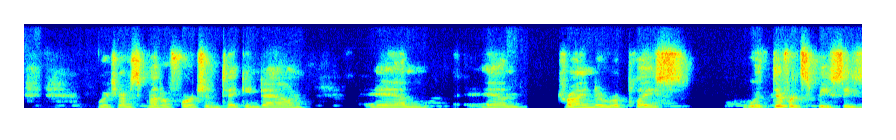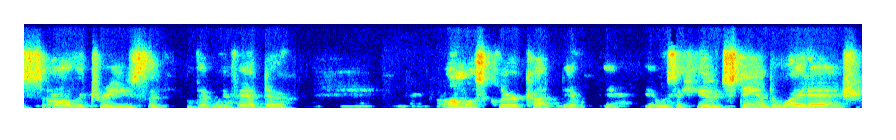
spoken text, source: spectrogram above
which I've spent a fortune taking down and and trying to replace with different species all the trees that that we've had to almost clear cut. It, it, it was a huge stand of white ash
